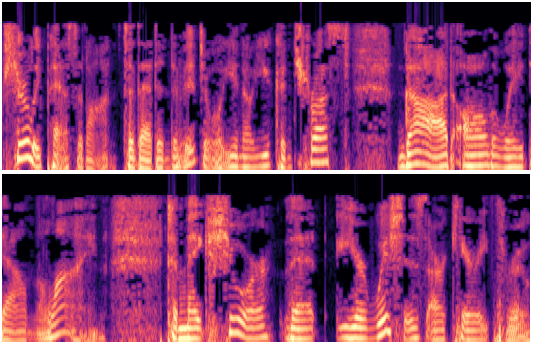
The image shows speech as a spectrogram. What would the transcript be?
surely pass it on to that individual. You know, you can trust God all the way down the line to make sure that your wishes are carried through,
